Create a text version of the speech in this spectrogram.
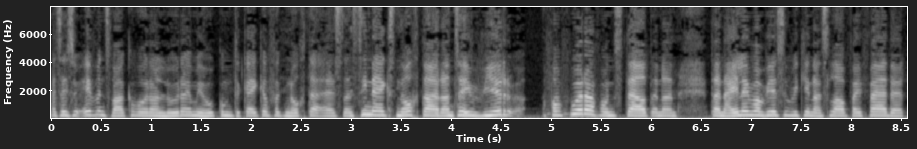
as hy so effens wakker word dan loer hy my hoekom te kyk of ek nog daar is. Dan sien hy ek's nog daar dan sy weer van voor af ontstel en dan dan hy lê maar weer so 'n bietjie en dan slaap hy verder.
